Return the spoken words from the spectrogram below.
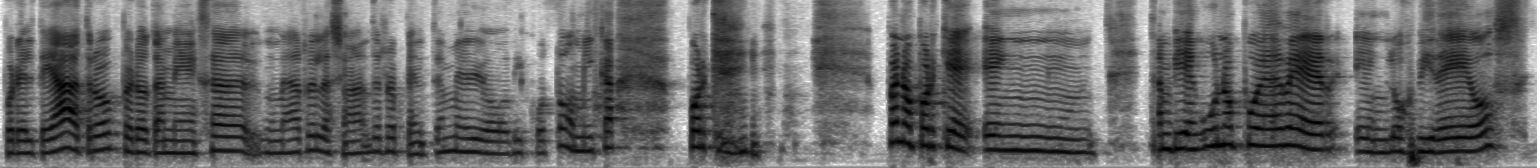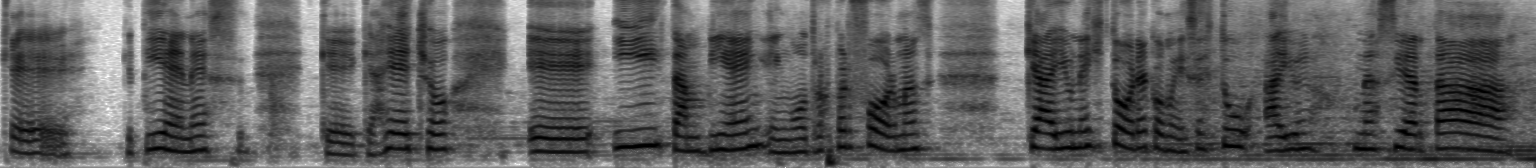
por el teatro, pero también esa una relación de repente medio dicotómica, porque, bueno, porque también uno puede ver en los videos que, que tienes, que, que, has hecho, eh, y también en otros performances, que hay una historia, como dices tú, hay una cierta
